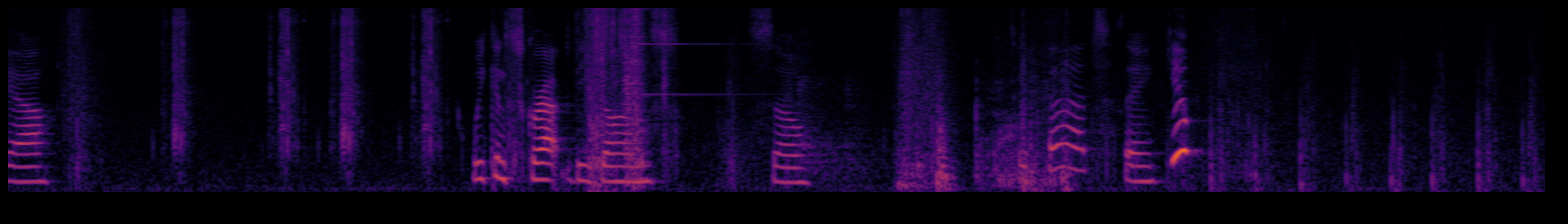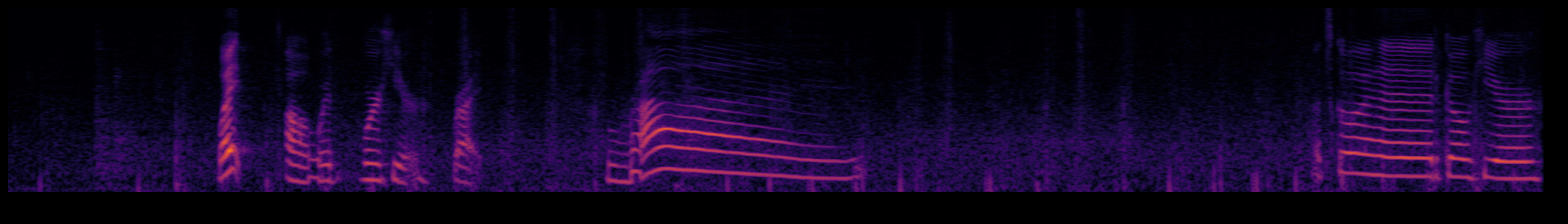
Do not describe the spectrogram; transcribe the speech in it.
yeah. We can scrap the guns. So, take that. Thank you. Wait. Oh, we're, we're here. Right. Right. Let's go ahead, go here.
